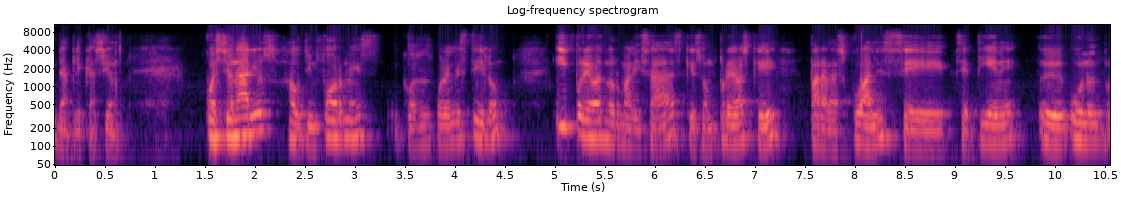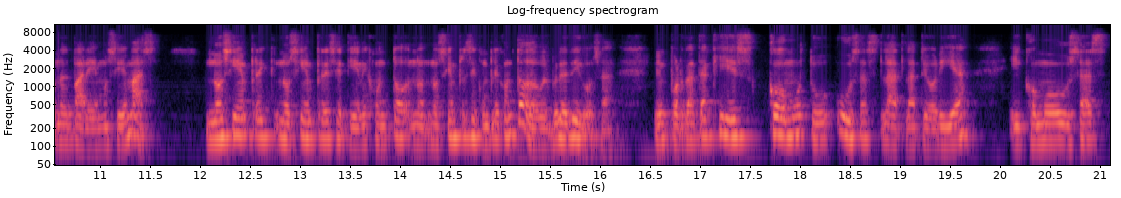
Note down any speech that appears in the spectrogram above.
de aplicación. Cuestionarios, autoinformes y cosas por el estilo. Y pruebas normalizadas, que son pruebas que, para las cuales se, se tiene eh, unos, unos baremos y demás no siempre, no siempre se tiene con todo, no, no, siempre se cumple con todo, vuelvo les digo, o sea, lo importante aquí es cómo tú usas la, la teoría y cómo usas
